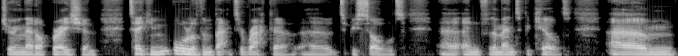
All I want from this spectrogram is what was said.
during that operation, taking all of them back to Raqqa uh, to be sold uh, and for the men to be killed. Um,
